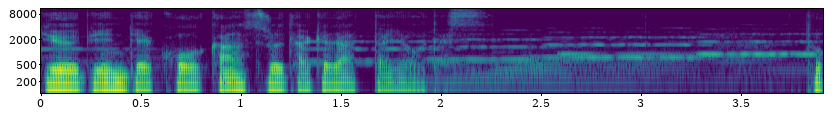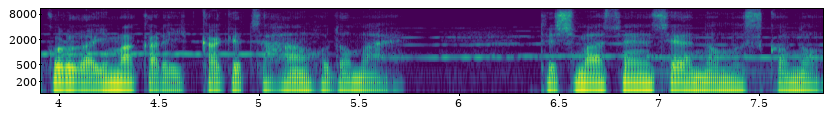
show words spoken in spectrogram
郵便で交換するだけだったようです。ところが今から1ヶ月半ほど前手島先生の息子の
